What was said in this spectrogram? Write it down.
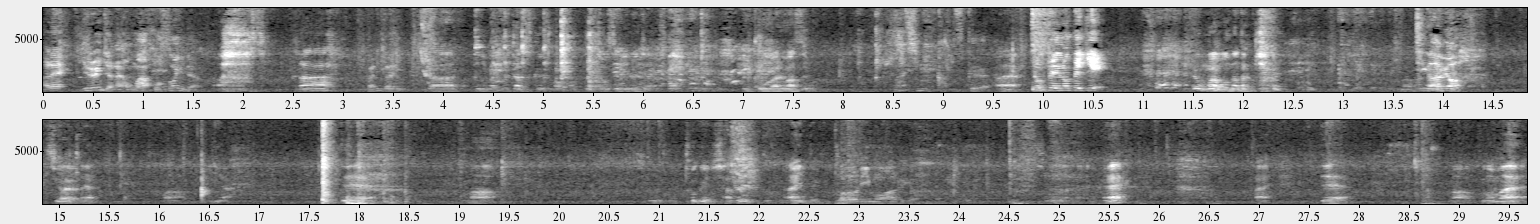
あれ緩いんじゃない？お前細いんだよ。ああそっかガリガリ。だって今ムカつくとか思った女性いるんじゃないですか。よく言われますよ。マジムカつく。え女性の敵。違でもお前女だっけ？うよ。違うよね。まあいいや。でまあそうですね特に喋ることないんだけど。とろりもあるよ。そうだねえ？はい。でまあこの前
